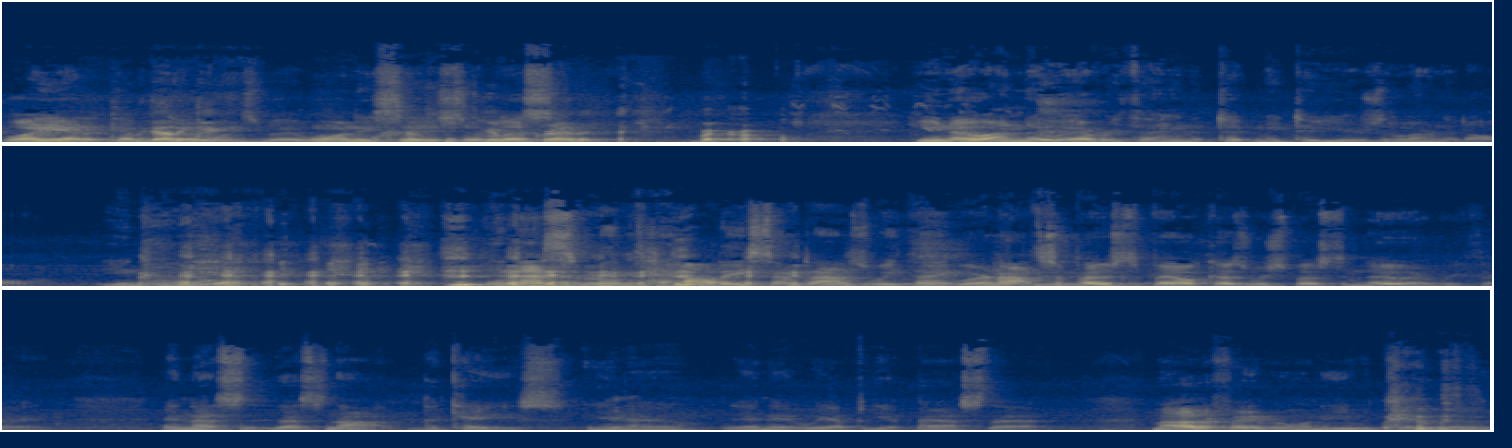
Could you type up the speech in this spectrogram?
Well, he had a couple good get, ones, but one he says, so, "Listen, Burl. You know I know everything. It took me two years to learn it all." You know, and that's the mentality. Sometimes we think we're not supposed to fail because we're supposed to know everything, and that's that's not the case. You yeah. know, and it, we have to get past that. My other favorite one he would say though.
